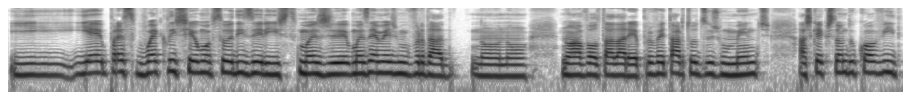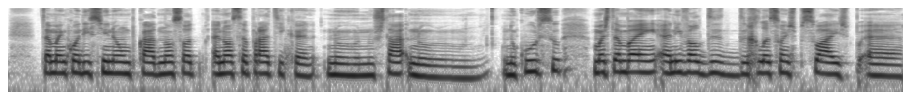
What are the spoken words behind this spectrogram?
E, e, é, parece bué clichê uma pessoa dizer isto, mas, mas é mesmo verdade. Não, não, não há volta a dar. É aproveitar todos os momentos. Acho que a questão do Covid também condiciona um bocado não só a nossa prática no, no, no, no curso, mas também a nível de, de relações pessoais. Uh,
